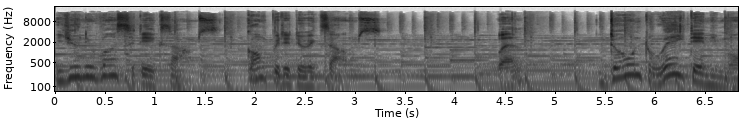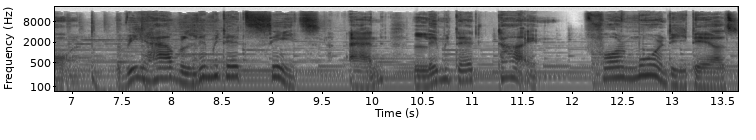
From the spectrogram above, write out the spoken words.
university exams, competitive exams. Well, don't wait anymore. We have limited seats and limited time. For more details,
